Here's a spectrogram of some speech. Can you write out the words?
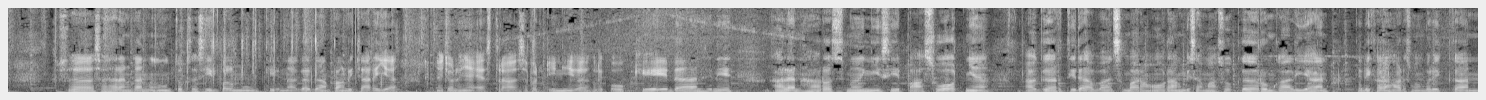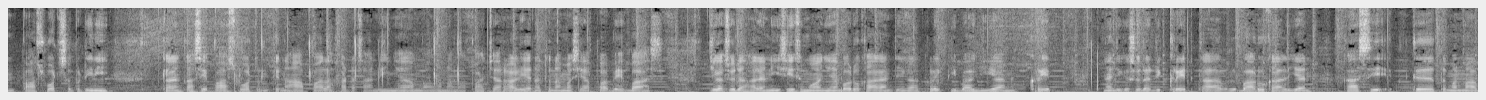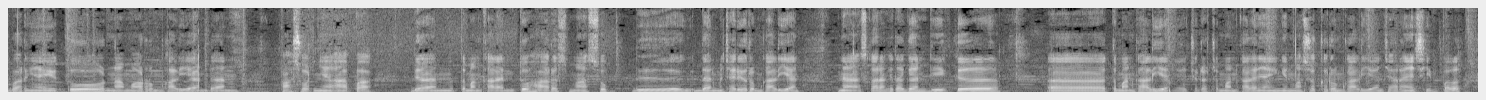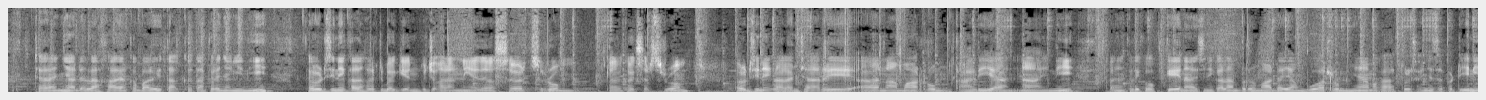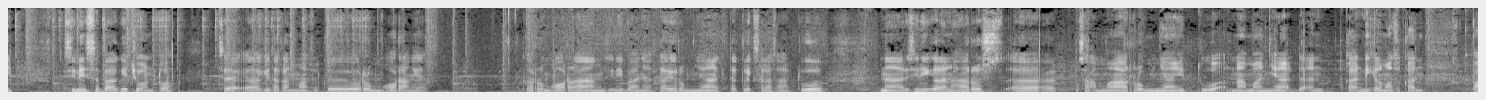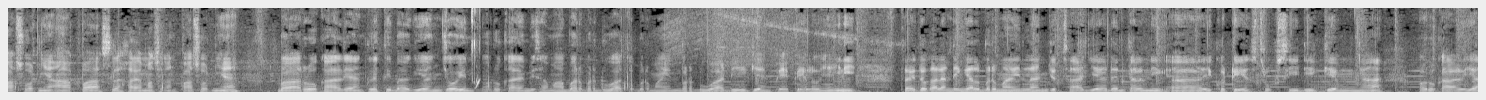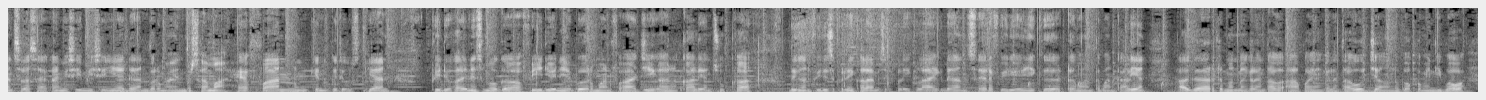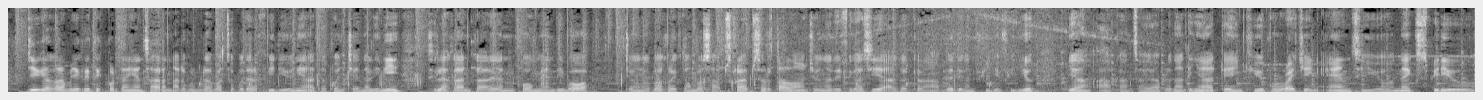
saya sarankan untuk sesimpel mungkin agak gampang dicari ya. Nah contohnya extra seperti ini kalian klik OK dan sini kalian harus mengisi passwordnya agar tidak sembarang orang bisa masuk ke room kalian. Jadi kalian harus memberikan password seperti ini. Kalian kasih password mungkin apalah kata sandinya mau nama pacar kalian atau nama siapa bebas. Jika sudah kalian isi semuanya baru kalian tinggal klik di bagian create Nah jika sudah di create baru kalian kasih ke teman mabarnya itu nama room kalian dan passwordnya apa. Dan teman kalian itu harus masuk de, dan mencari room kalian. Nah sekarang kita ganti ke uh, teman kalian ya. Contoh teman kalian yang ingin masuk ke room kalian caranya simple. Caranya adalah kalian kembali ke tampilan yang ini. Lalu di sini kalian klik di bagian pojok kanan ini adalah search room kalian klik search room lalu di sini kalian cari uh, nama room kalian. Nah ini kalian klik OK nah di sini kalian belum ada yang buat roomnya maka tulisannya seperti ini. Di sini sebagai contoh saya, uh, kita akan masuk ke room orang ya. Ke room orang di sini banyak sekali roomnya. Kita klik salah satu. Nah, di sini kalian harus uh, sama roomnya itu namanya dan kalian tinggal masukkan passwordnya apa setelah kalian masukkan passwordnya baru kalian klik di bagian join baru kalian bisa mabar berdua atau bermain berdua di game PPLO nya ini. Setelah itu kalian tinggal bermain lanjut saja dan kalian uh, ikuti instruksi di gamenya baru kalian selesaikan misi-misinya dan bermain bersama. Have fun mungkin begitu sekian video kali ini. Semoga video ini bermanfaat jika kalian suka. Dengan video seperti ini kalian bisa klik like dan share video ini ke teman-teman kalian. Agar teman-teman kalian tahu apa yang kalian tahu jangan lupa komen di bawah. Jika kalian punya kritik pertanyaan saran ataupun pendapat seputar video ini ataupun channel ini silahkan kalian komen di bawah. Jangan lupa klik tombol subscribe serta lonceng notifikasi agar kalian update dengan video-video yang akan saya upload nantinya. Thank you for watching and see you next video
